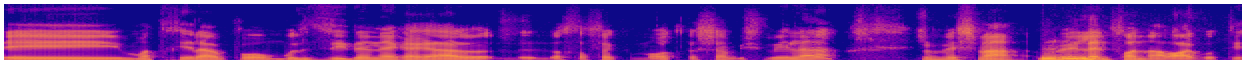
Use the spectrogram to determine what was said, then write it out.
אה, מתחילה פה מול זידנק, היה ללא ספק מאוד קשה בשבילה, ושמע. ולנפון הרג אותי,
